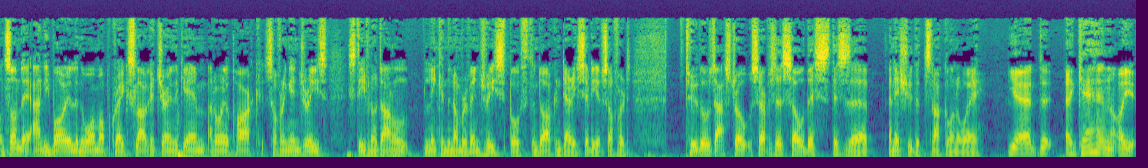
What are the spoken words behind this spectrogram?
on Sunday, Andy Boyle in the warm up, Greg Sloggett during the game at Oriel Park suffering injuries, Stephen O'Donnell linking the number of injuries both Dundalk and Derry City have suffered to those Astro surfaces. So this this is a an issue that's not going away. Yeah, the, again, I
